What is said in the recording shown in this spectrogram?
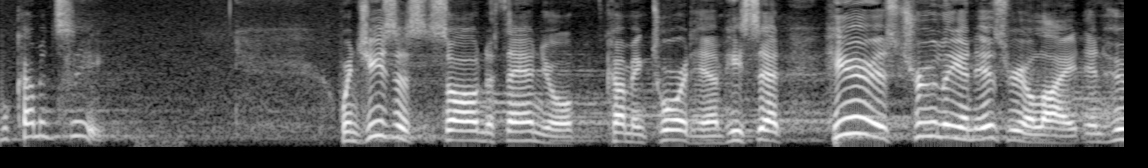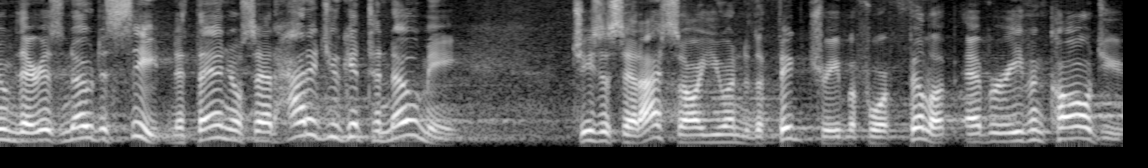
Well, come and see. When Jesus saw Nathanael coming toward him, he said, Here is truly an Israelite in whom there is no deceit. Nathanael said, How did you get to know me? Jesus said, I saw you under the fig tree before Philip ever even called you.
